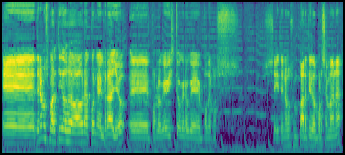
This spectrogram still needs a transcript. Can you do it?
Eh, tenemos partidos ahora con el Rayo, eh, por lo que he visto creo que podemos... Sí, tenemos un partido por semana.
